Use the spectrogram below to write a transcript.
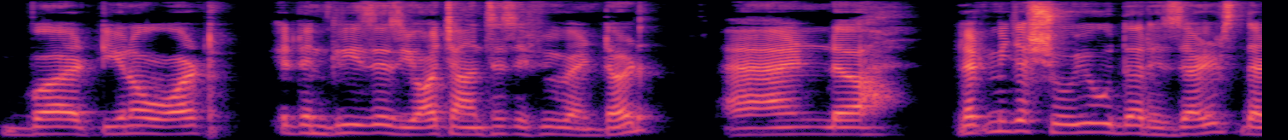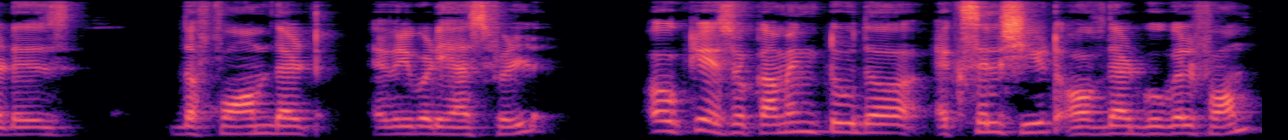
but you know what? It increases your chances if you've entered. And uh, let me just show you the results that is the form that everybody has filled. Okay so coming to the excel sheet of that google form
